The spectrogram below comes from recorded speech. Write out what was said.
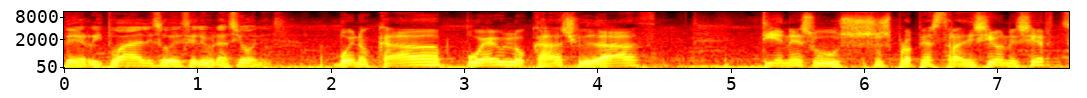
de rituales o de celebraciones. Bueno, cada pueblo, cada ciudad tiene sus, sus propias tradiciones, ¿cierto?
